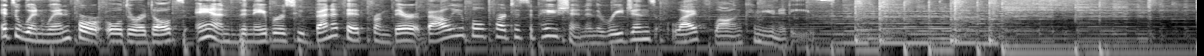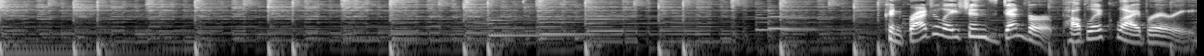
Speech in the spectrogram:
It's a win win for older adults and the neighbors who benefit from their valuable participation in the region's lifelong communities. Congratulations, Denver Public Library.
